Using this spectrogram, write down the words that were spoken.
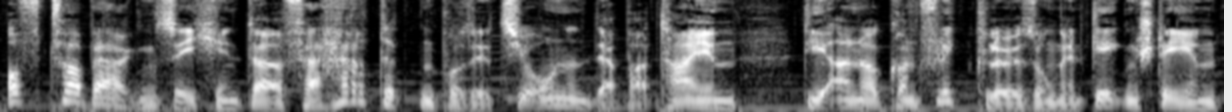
Oft verbergen sich hinter verhärteten Positionen der Parteien, die einer Konfliktlösung entgegenstehen,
